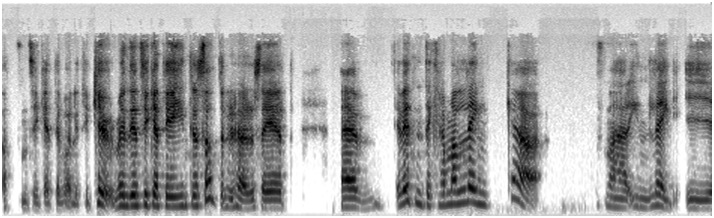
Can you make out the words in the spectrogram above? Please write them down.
att de tycker att det var lite kul. Men jag tycker att det är intressant när du här säger att eh, jag vet inte, kan man länka sådana här inlägg i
